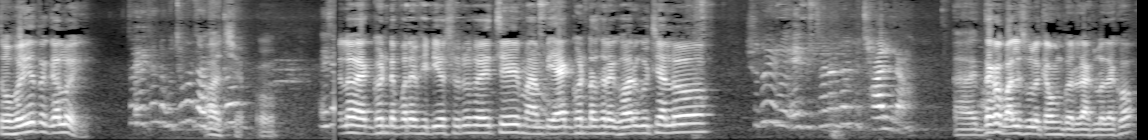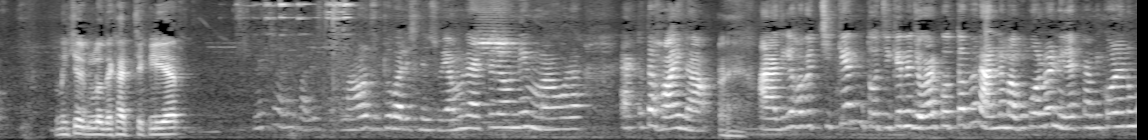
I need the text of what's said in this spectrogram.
তো হয়ে তো গেলই? তো এখানে গুছাবো যাব আচ্ছা ও। চলো এক ঘণ্টা পরে ভিডিও শুরু হয়েছে। মাম্পি এক ঘণ্টা ধরে ঘর গুছালো। শুধু এই- বিছানাটা একটু ছাড়লাম দেখো বালিশগুলো কেমন করে রাখল দেখো। নিচেরগুলো দেখাচ্ছে ক্লিয়ার বালিশ। মা ওরা দুটো বালিশ নিয়ে শুই আমরা একটা যেমন নিই মা ওরা একটাতে হয় না। আর আজকে হবে চিকেন তো চিকেনে জোগাড় করতে হবে রান্না বাবু করবে নীলেরটা আমি করে নেব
